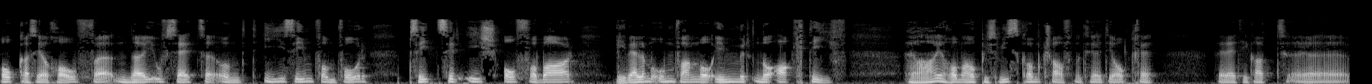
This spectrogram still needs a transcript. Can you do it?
Occasion kaufen, neu aufsetzen und die eSIM vom Vorbesitzer ist offenbar in welchem Umfang auch immer noch aktiv. Ja, ich habe mal bei Swisscom geschafft und gesagt, ja, okay, dann hätte ich gerade äh,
